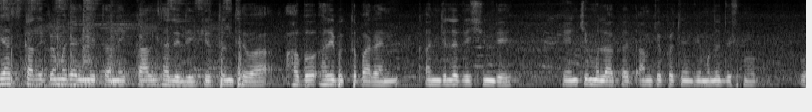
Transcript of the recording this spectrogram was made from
याच कार्यक्रमाच्या निमित्ताने काल झालेली कीर्तन सेवा हब हरिभक्त पारायण अंजली शिंदे यांची मुलाखत आमचे प्रतिनिधी मनोज देशमुख व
